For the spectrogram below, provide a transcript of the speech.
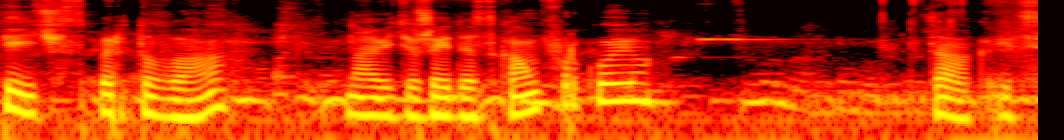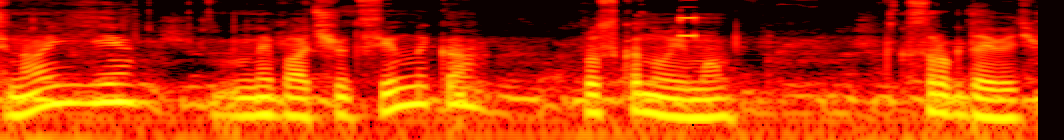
Піч спиртова. Навіть вже йде з камфоркою. Так, і ціна її. Не бачу цінника. Проскануємо. 49.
